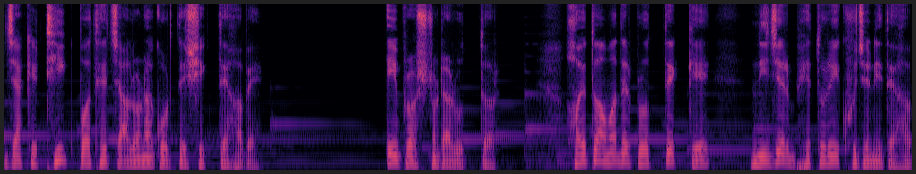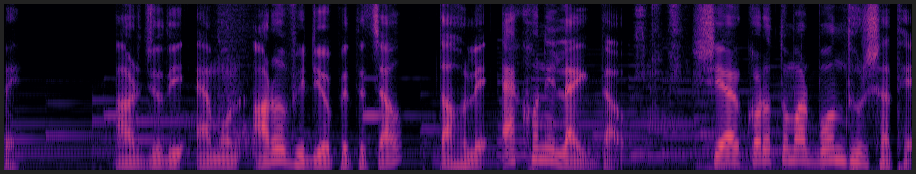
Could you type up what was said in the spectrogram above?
যাকে ঠিক পথে চালনা করতে শিখতে হবে। এই প্রশ্নটার উত্তর, হয়তো আমাদের প্রত্যেককে নিজের ভেতরেই খুঁজে নিতে হবে। আর যদি এমন আরও ভিডিও পেতে চাও, তাহলে এখনই লাইক দাও, শেয়ার করো তোমার বন্ধুর সাথে,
